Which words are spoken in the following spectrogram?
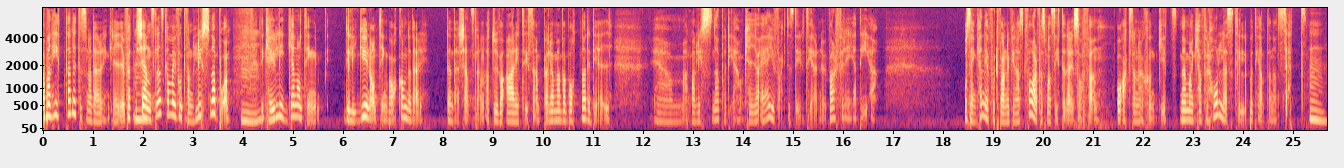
Att man hittar lite såna där grejer. För att känslan ska man ju fortfarande lyssna på. Mm. Det kan ju ligga någonting, det ligger ju någonting bakom det där, den där känslan. Att du var arg till exempel, ja men vad bottnade det i? Ehm, att man lyssnar på det. Okej, jag är ju faktiskt irriterad nu. Varför är jag det? Och sen kan det fortfarande finnas kvar fast man sitter där i soffan och axlarna har sjunkit. Men man kan förhålla sig till det på ett helt annat sätt. Mm.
